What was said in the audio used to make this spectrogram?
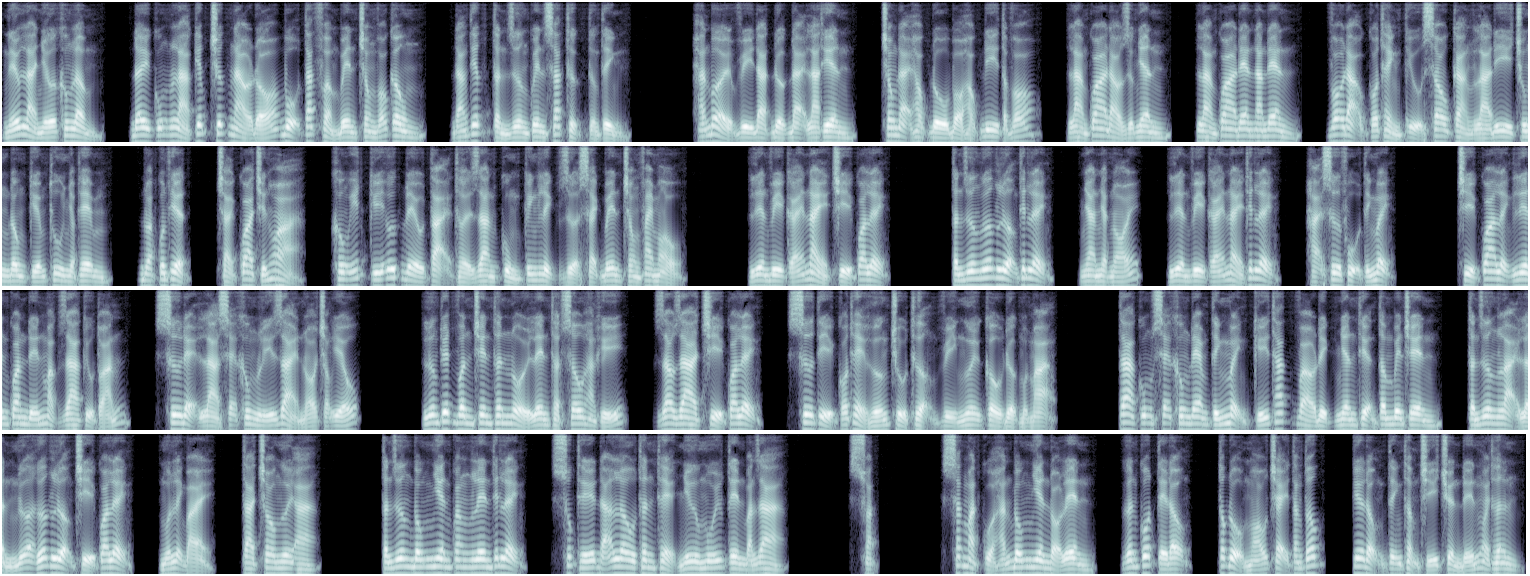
Nếu là nhớ không lầm, đây cũng là kiếp trước nào đó bộ tác phẩm bên trong võ công, đáng tiếc Tần Dương quên xác thực tưởng tình. Hắn bởi vì đạt được Đại La Thiên, trong đại học đồ bỏ học đi tập võ, làm qua đào dược nhân, làm qua đen ăn đen, võ đạo có thành tựu sau càng là đi Trung Đông kiếm thu nhập thêm, đoạt quân thiệt, trải qua chiến hỏa, không ít ký ức đều tại thời gian cùng kinh lịch rửa sạch bên trong phai màu. Liên vì cái này chỉ qua lệnh. Tần Dương ước lượng thiết lệnh, nhàn nhạt nói, liền vì cái này thiết lệnh, hại sư phụ tính mệnh. Chỉ qua lệnh liên quan đến mặc gia cửu toán, sư đệ là sẽ không lý giải nó trọng yếu. Lương Tuyết Vân trên thân nổi lên thật sâu hàn khí, giao ra chỉ qua lệnh, sư tỷ có thể hướng chủ thượng vì ngươi cầu được một mạng. Ta cũng sẽ không đem tính mệnh ký thác vào địch nhân thiện tâm bên trên, Tần Dương lại lần nữa ước lượng chỉ qua lệnh, muốn lệnh bài, ta cho ngươi à. Tần Dương bỗng nhiên quăng lên thiết lệnh, xúc thế đã lâu thân thể như mũi tên bắn ra. Soạt. Sắc mặt của hắn bỗng nhiên đỏ lên, gân cốt tê động, tốc độ máu chảy tăng tốc, kia động tinh thậm chí truyền đến ngoài thân.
